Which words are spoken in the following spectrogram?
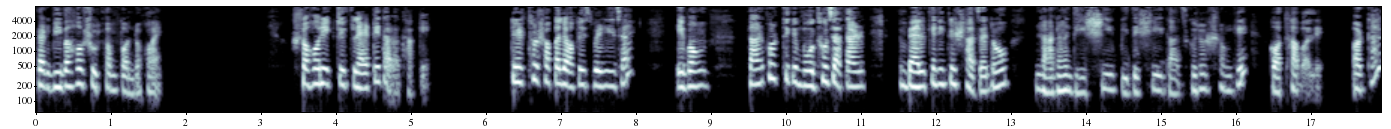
তার বিবাহ সুসম্পন্ন হয়। শহরে একটি ফ্ল্যাটে তারা থাকে। তীর্থ সকালে অফিস বেরিয়ে যায় এবং তারপর থেকে মধুজা তার ব্যালকনিতে সাজানো নানা দেশি বিদেশি গাছগুলোর সঙ্গে কথা বলে। অর্থাৎ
